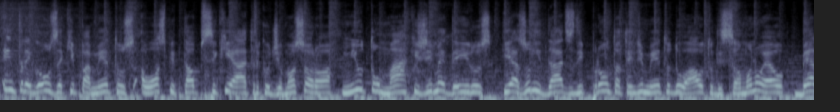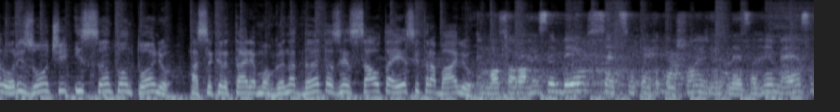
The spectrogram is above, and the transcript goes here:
entregou os equipamentos ao Hospital Psiquiátrico de Mossoró, Milton Marques de Medeiros e as unidades de pronto atendimento do Alto de São Manuel, Belo Horizonte e Santo Antônio. A secretária Morgana Dantas ressalta esse trabalho. Mossoró recebeu 150 colchões nessa remessa.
